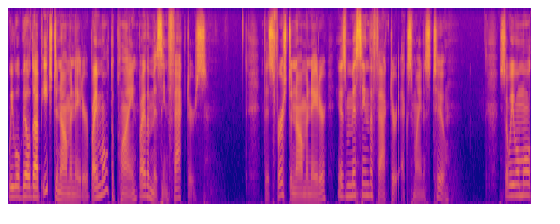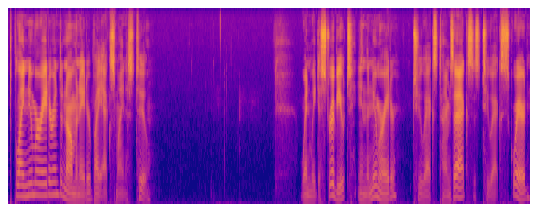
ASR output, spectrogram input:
we will build up each denominator by multiplying by the missing factors. This first denominator is missing the factor x minus 2. So we will multiply numerator and denominator by x minus 2. When we distribute in the numerator, 2x times x is 2x squared,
